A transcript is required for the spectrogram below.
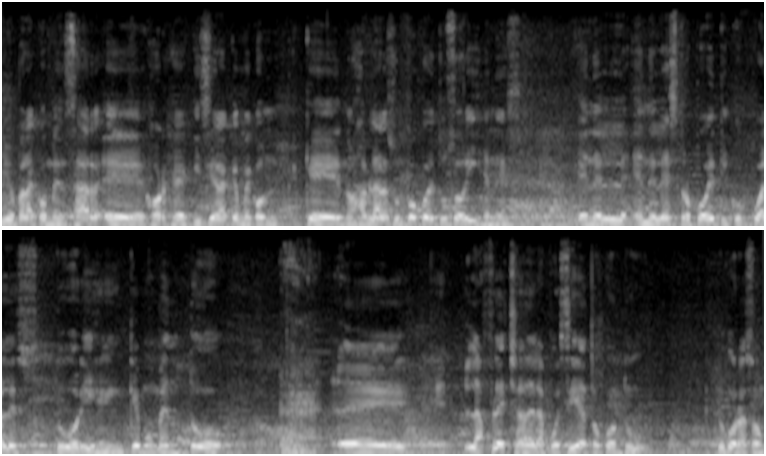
Y yo para comenzar, eh, Jorge, quisiera que, me que nos hablaras un poco de tus orígenes en el, en el estro poético. ¿Cuál es tu origen? ¿En qué momento eh, la flecha de la poesía tocó tu, tu corazón?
